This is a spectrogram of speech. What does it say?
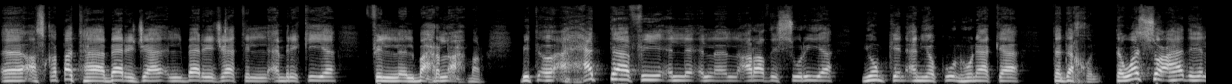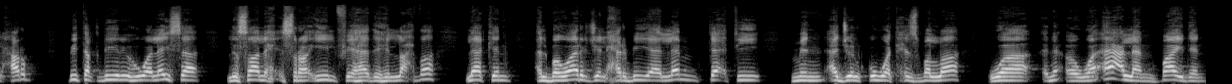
آه، أسقطتها بارجه البارجات الأمريكية في البحر الأحمر. حتى في ال- ال- الأراضي السورية يمكن أن يكون هناك تدخل. توسع هذه الحرب بتقديري هو ليس لصالح إسرائيل في هذه اللحظة لكن البوارج الحربية لم تأتي من أجل قوة حزب الله وأعلن بايدن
